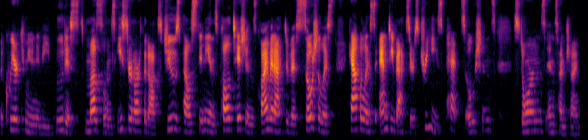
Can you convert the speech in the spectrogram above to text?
the queer community, Buddhists, Muslims, Eastern Orthodox, Jews, Palestinians, politicians, climate activists, socialists, capitalists, anti vaxxers, trees, pets, oceans, storms, and sunshine.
